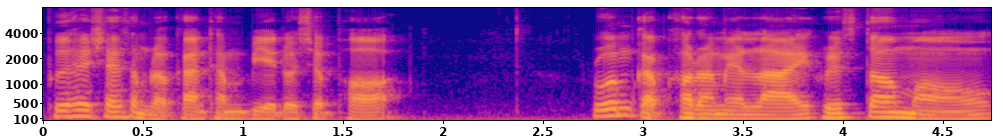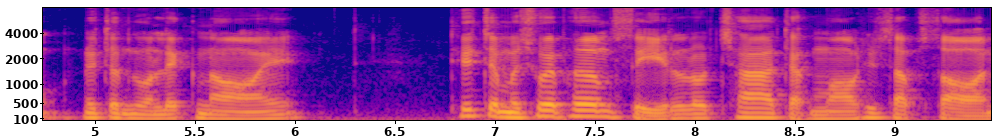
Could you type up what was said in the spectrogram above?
เพื่อให้ใช้สำหรับการทำเบียร์โดยเฉพาะ ร่วมกับคาราเมลไลซ์คริสตัลมอลต์ในจำนวนเล็กน้อย ที่จะมาช่วยเพิ่มสีและรสชาติจากมอลต์ที่ซับซ้อน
